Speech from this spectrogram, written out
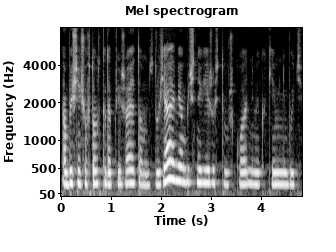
Обычно еще в том, когда приезжаю, там с друзьями обычно вижусь, там школьными какими-нибудь.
